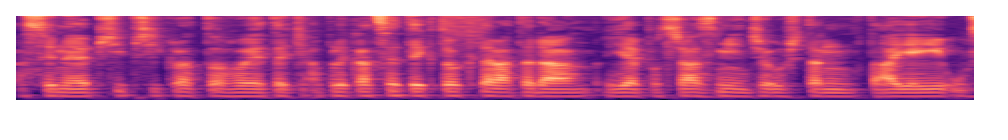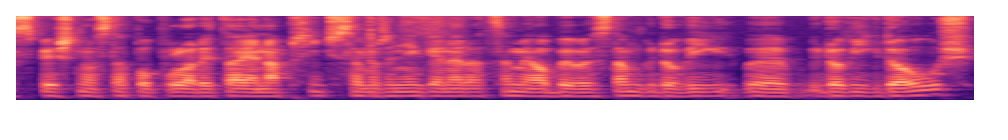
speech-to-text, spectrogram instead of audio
asi nejlepší příklad toho je teď aplikace TikTok, která teda je potřeba zmínit, že už ten, ta její úspěšnost a popularita je napříč samozřejmě generacemi a objevuje se tam kdo ví, eh, kdo ví, kdo už.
